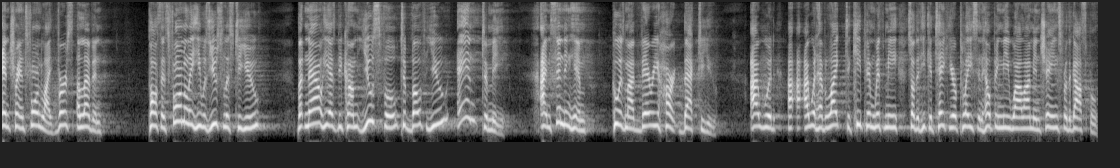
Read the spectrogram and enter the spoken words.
and transformed life. Verse 11 Paul says, Formerly he was useless to you, but now he has become useful to both you and to me. I'm sending him, who is my very heart, back to you. I would, I, I, would have liked to keep him with me so that he could take your place in helping me while I'm in chains for the gospel.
